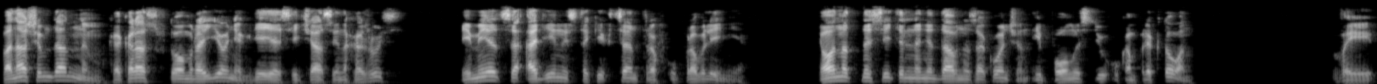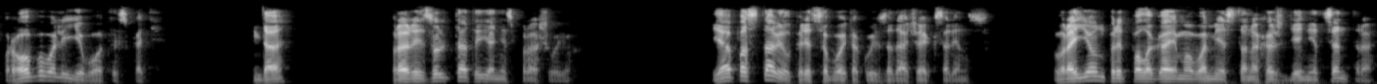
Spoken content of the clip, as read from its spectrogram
По нашим данным, как раз в том районе, где я сейчас и нахожусь, имеется один из таких центров управления. Он относительно недавно закончен и полностью укомплектован. Вы пробовали его отыскать? Да. Про результаты я не спрашиваю. Я поставил перед собой такую задачу, экселленс. В район предполагаемого местонахождения центра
